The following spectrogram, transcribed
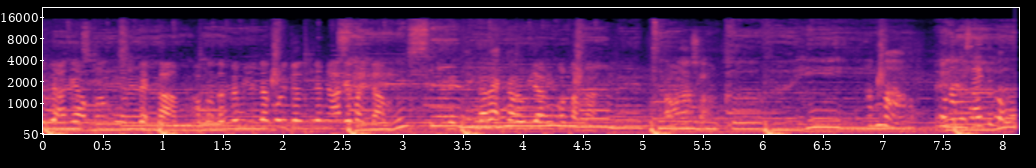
যদি আগে আপনাদের দেখতাম আপনাদের ফ্যামিলিটা পরিচয় যদি আমি আগে পাইতাম তাহলে একটা রবি আমি করতাম না আম্মা, তোমার যাইতে বলো।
